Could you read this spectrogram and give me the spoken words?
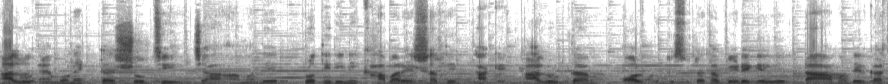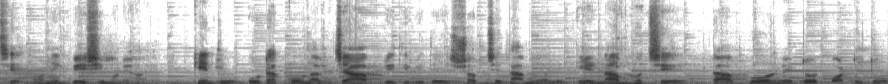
আলু এমন একটা সবজি যা আমাদের প্রতিদিনই খাবারের সাথে থাকে। আলুর দাম অল্প কিছু টাকা বেড়ে গেলে তা আমাদের কাছে অনেক বেশি মনে হয়। কিন্তু ওটা কোন আলু? যা পৃথিবীতে সবচেয়ে দামি আলু। এর নাম হচ্ছে দ্য বোর্নেটো পটেটো।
